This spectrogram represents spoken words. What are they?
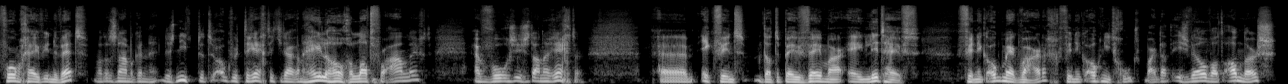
vormgeven in de wet. Want dat is namelijk een, dus niet, dat is ook weer terecht dat je daar een hele hoge lat voor aanlegt. En vervolgens is het aan een rechter. Uh, ik vind dat de PVV maar één lid heeft. Vind ik ook merkwaardig. Vind ik ook niet goed. Maar dat is wel wat anders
